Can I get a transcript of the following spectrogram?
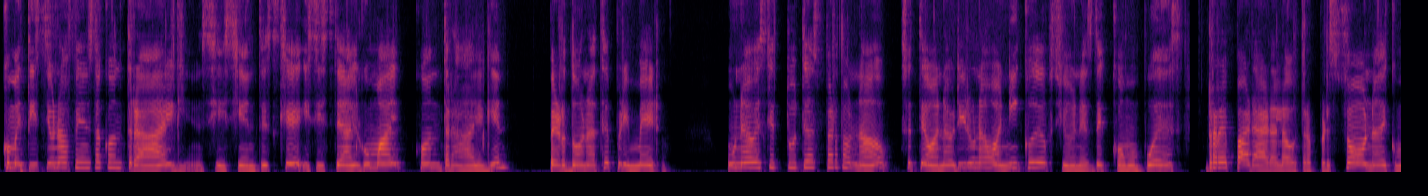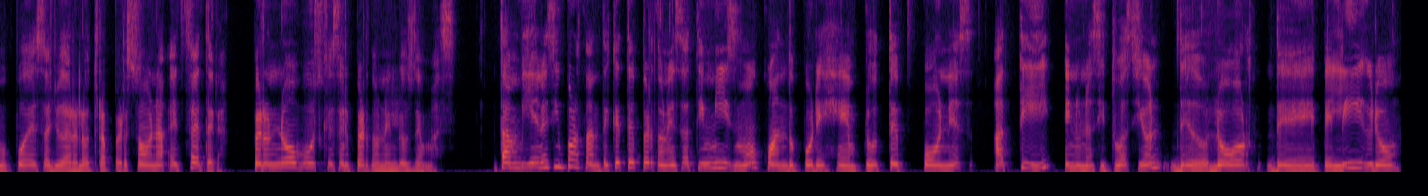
cometiste una ofensa contra alguien, si sientes que hiciste algo mal contra alguien, perdónate primero. Una vez que tú te has perdonado, se te van a abrir un abanico de opciones de cómo puedes reparar a la otra persona, de cómo puedes ayudar a la otra persona, etc. Pero no busques el perdón en los demás. También es importante que te perdones a ti mismo cuando, por ejemplo, te pones a ti en una situación de dolor, de peligro.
